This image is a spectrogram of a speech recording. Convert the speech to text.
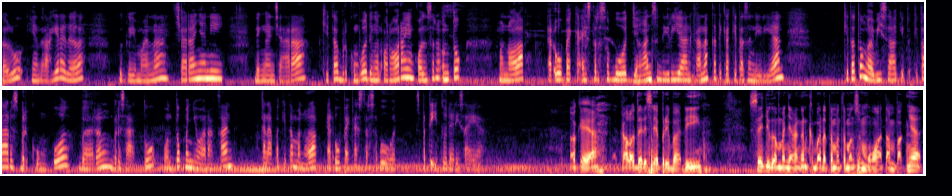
Lalu yang terakhir adalah bagaimana caranya nih? Dengan cara kita berkumpul dengan orang-orang yang concern untuk menolak RUU PKS tersebut. Jangan sendirian karena ketika kita sendirian kita tuh nggak bisa gitu. Kita harus berkumpul bareng bersatu untuk menyuarakan kenapa kita menolak RUU PKS tersebut. Seperti itu dari saya. Oke ya kalau dari saya pribadi saya juga menyarankan kepada teman-teman semua tampaknya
